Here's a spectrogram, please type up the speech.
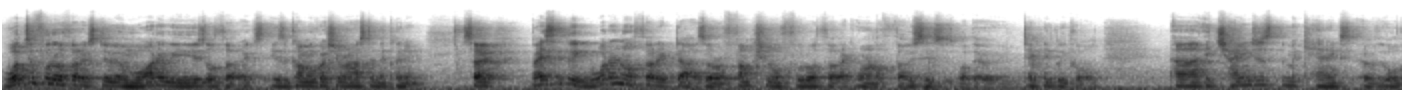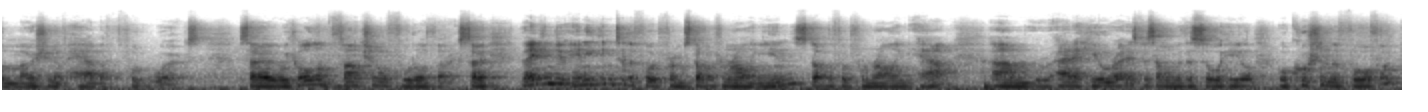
What do foot orthotics do and why do we use orthotics is a common question we're asked in the clinic. So basically what an orthotic does, or a functional foot orthotic, or an orthosis is what they're technically called, uh, it changes the mechanics of, or the motion of how the foot works. So we call them functional foot orthotics. So they can do anything to the foot from stop it from rolling in, stop the foot from rolling out, um, add a heel raise for someone with a sore heel, or cushion the forefoot.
